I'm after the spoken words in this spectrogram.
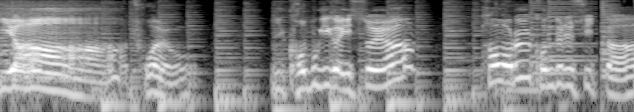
이야 좋아요 이 거북이가 있어야 파워를 건드릴 수 있다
